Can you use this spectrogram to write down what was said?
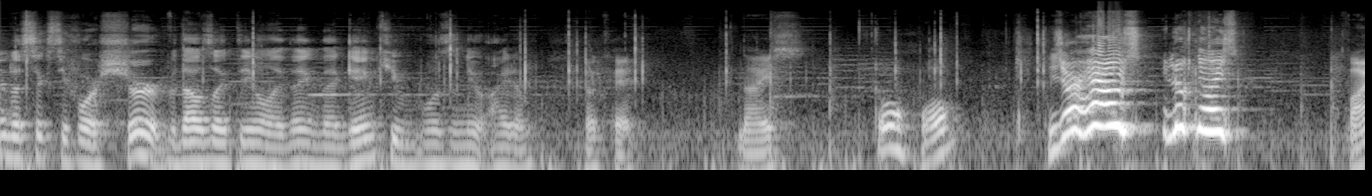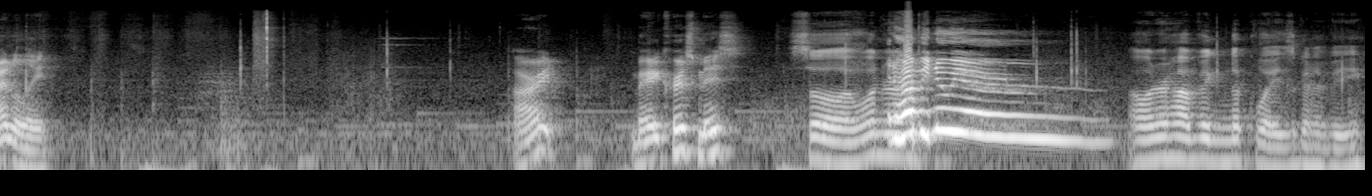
Nintendo 64 shirt, but that was like the only thing. The GameCube was a new item. Okay. Nice. Cool. Well, this is our house. It look nice. Finally. Alright. Merry Christmas. So I wonder. And Happy New Year. I wonder how big Nookway is gonna be.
